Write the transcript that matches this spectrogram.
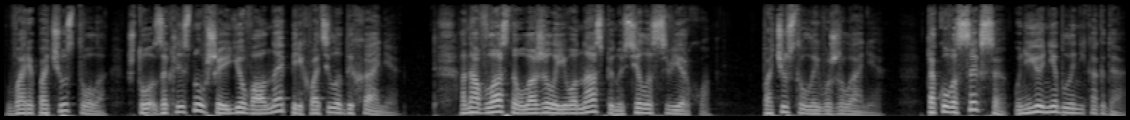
Варя почувствовала, что захлестнувшая ее волна перехватила дыхание. Она властно уложила его на спину, села сверху. Почувствовала его желание. Такого секса у нее не было никогда.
